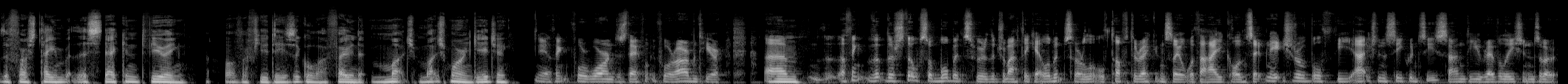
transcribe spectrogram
The first time, but the second viewing of a few days ago, I found it much, much more engaging. Yeah, I think forewarned is definitely forearmed here. Um, mm. I think that there's still some moments where the dramatic elements are a little tough to reconcile with the high concept nature of both the action sequences and the revelations about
